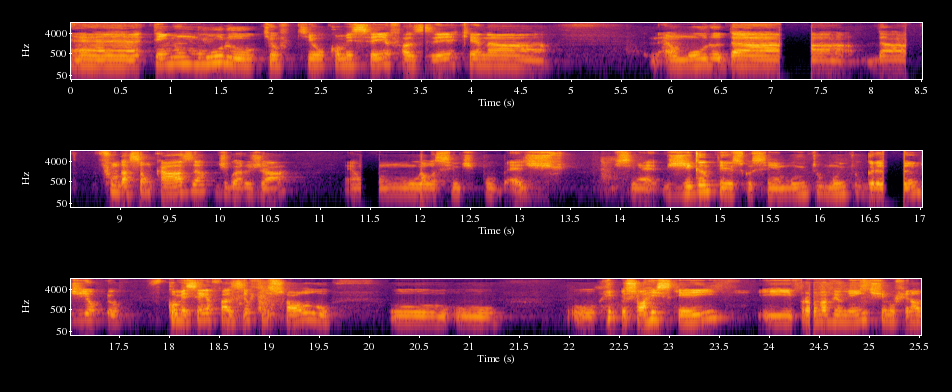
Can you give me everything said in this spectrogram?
É, tem um muro que eu, que eu comecei a fazer, que é na é o muro da, da Fundação Casa de Guarujá. É um muro assim, tipo, é, assim, é gigantesco, assim, é muito, muito grande. Eu, eu comecei a fazer, eu fiz só o, o, o, o eu só risquei e provavelmente no final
